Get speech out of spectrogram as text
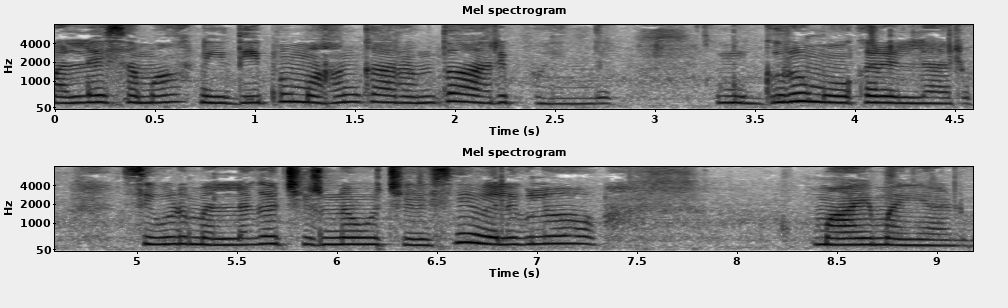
మల్లేశమ నీ దీపం అహంకారంతో ఆరిపోయింది. ముగ్గురు మోకరిల్లారు. శివుడు మెల్లగా చిరునవ్వు చేసి వెలుగులో మాయమయ్యాడు.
